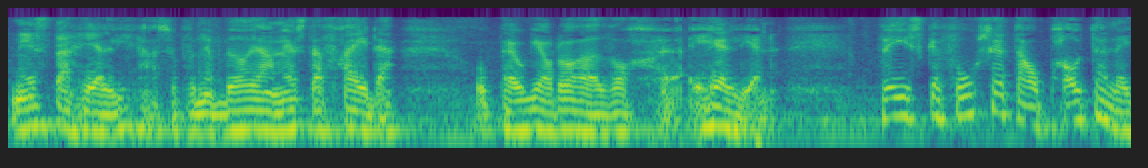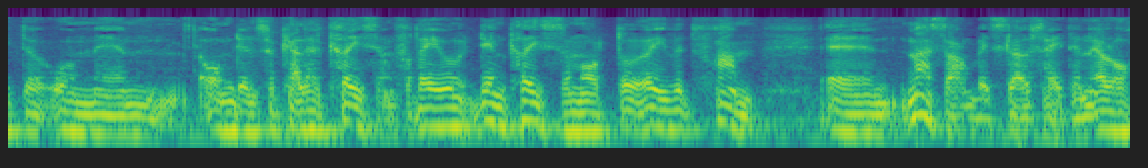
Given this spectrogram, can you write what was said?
nästa helg, alltså för den börjar nästa fredag och pågår då över eh, helgen. Vi ska fortsätta att prata lite om, eh, om den så kallade krisen. För det är ju den kris som har drivit fram eh, massarbetslösheten. Eller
